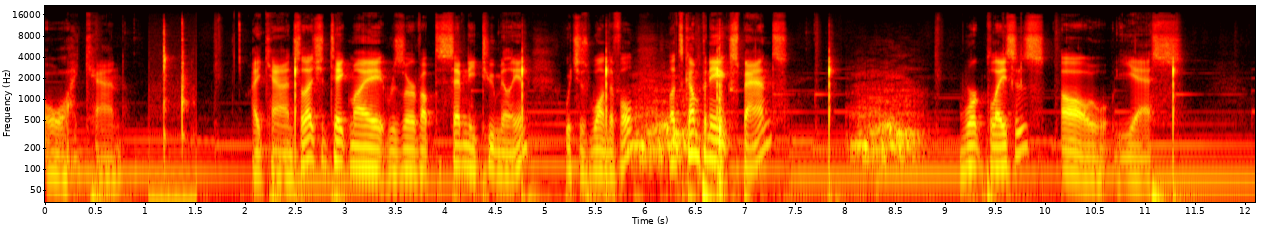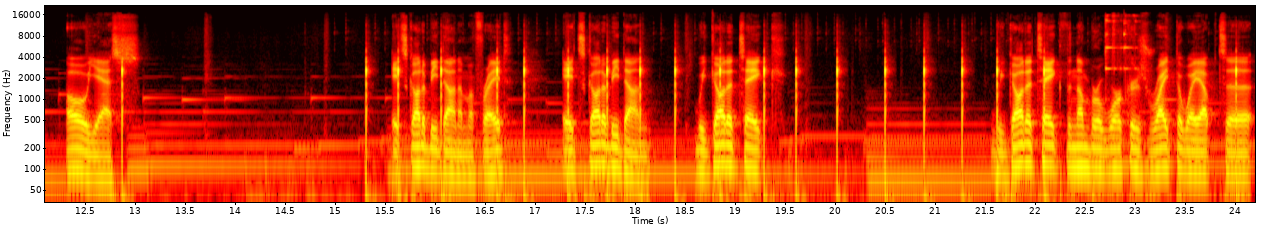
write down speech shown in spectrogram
Oh, I can. I can. So that should take my reserve up to 72 million, which is wonderful. Let's company expand. Workplaces. Oh, yes. Oh, yes. It's got to be done, I'm afraid. It's got to be done. We got to take... We got to take the number of workers right the way up to...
